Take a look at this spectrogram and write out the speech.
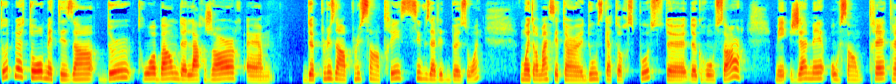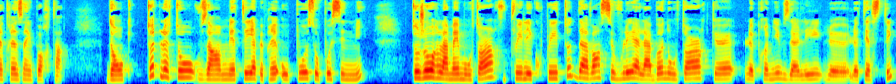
tout le tour, mettez-en deux, trois bandes de largeur euh, de plus en plus centré si vous avez besoin. Moindrement que c'est un 12-14 pouces de, grosseur. mais jamais au centre. Très, très, très important. Donc, tout le tour, vous en mettez à peu près au pouce, au pouce et demi. Toujours la même hauteur. Vous pouvez les couper toutes d'avance si vous voulez à la bonne hauteur que le premier, vous allez le, tester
